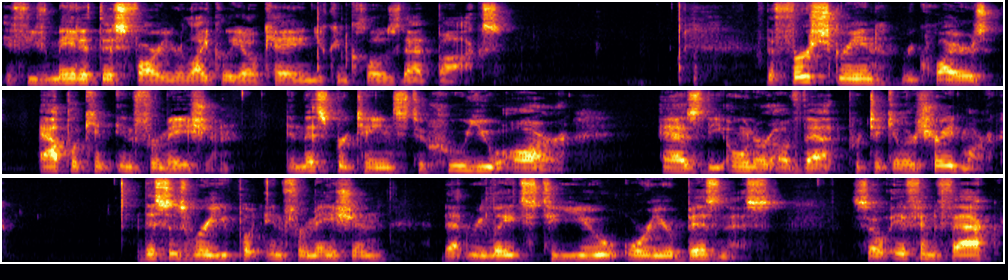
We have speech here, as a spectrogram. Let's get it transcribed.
If you've made it this far, you're likely okay and you can close that box. The first screen requires applicant information, and this pertains to who you are as the owner of that particular trademark. This is where you put information that relates to you or your business. So if in fact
